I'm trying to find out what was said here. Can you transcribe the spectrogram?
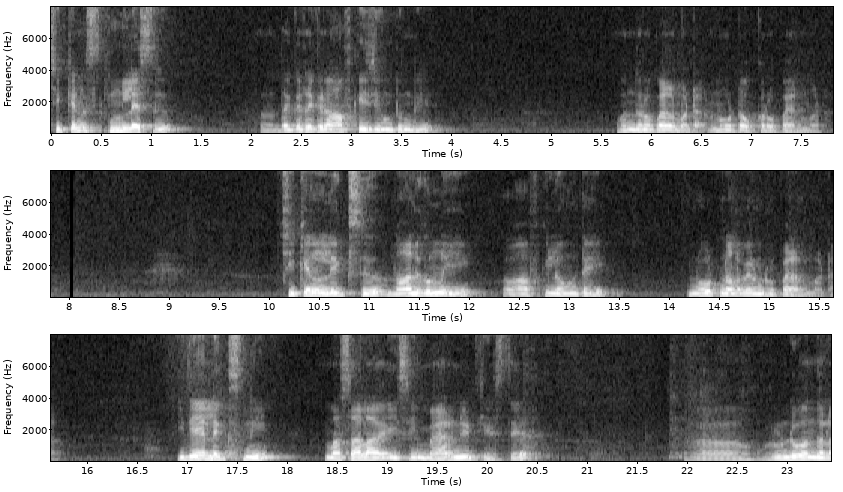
చికెన్ స్కిన్లెస్ దగ్గర దగ్గర హాఫ్ కేజీ ఉంటుంది. వంద రూపాయలు అనమాట నూట ఒక్క రూపాయి అనమాట చికెన్ లెగ్స్ నాలుగు ఉన్నాయి. హాఫ్ కిలో ఉంటాయి. నూట నలభై రెండు రూపాయలు అనమాట ఇదే లెగ్స్ని మసాలా వేసి మ్యారినేట్ చేస్తే రెండు వందల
